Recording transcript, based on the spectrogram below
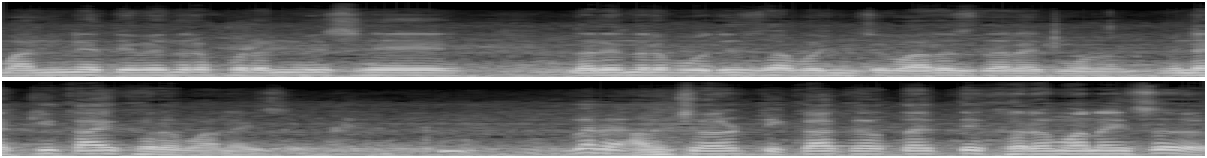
माननीय देवेंद्र फडणवीस हे नरेंद्र मोदी साहेबांचे वारसदार आहेत म्हणून. मी नक्की काय खरं मानायचं? आमच्यावर टीका करतायत ते खरं मानायचं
